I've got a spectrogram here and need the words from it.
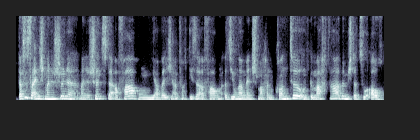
Das ist eigentlich meine schöne, meine schönste Erfahrung, ja, weil ich einfach diese Erfahrung als junger Mensch machen konnte und gemacht habe, mich dazu auch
